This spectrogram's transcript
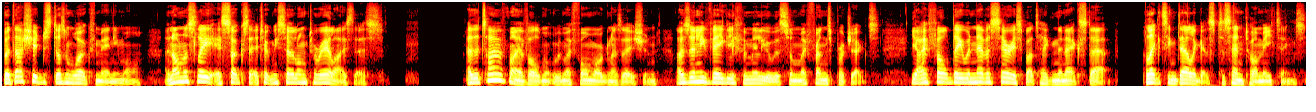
but that shit just doesn't work for me anymore, and honestly, it sucks that it took me so long to realise this. At the time of my involvement with my former organisation, I was only vaguely familiar with some of my friends' projects, yet I felt they were never serious about taking the next step, electing delegates to send to our meetings.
